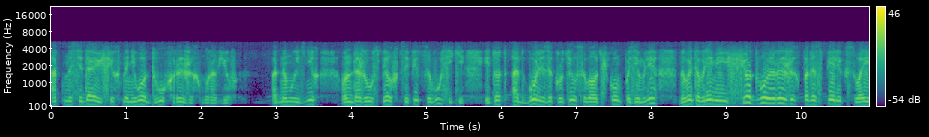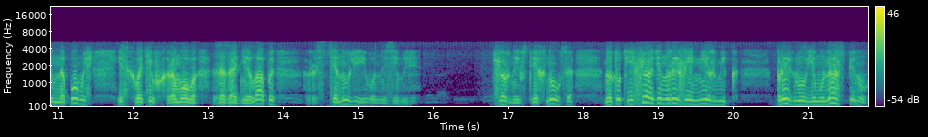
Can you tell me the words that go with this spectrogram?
от наседающих на него двух рыжих муравьев. Одному из них он даже успел вцепиться в усики, и тот от боли закрутился волчком по земле, но в это время еще двое рыжих подоспели к своим на помощь и, схватив хромого за задние лапы, растянули его на земле. Черный встряхнулся, но тут еще один рыжий мирмик прыгнул ему на спину,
